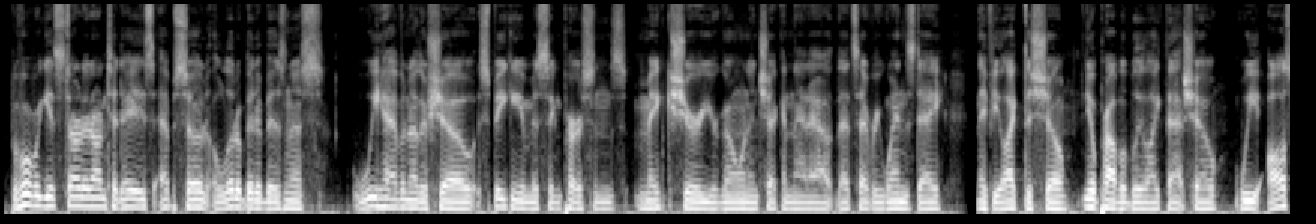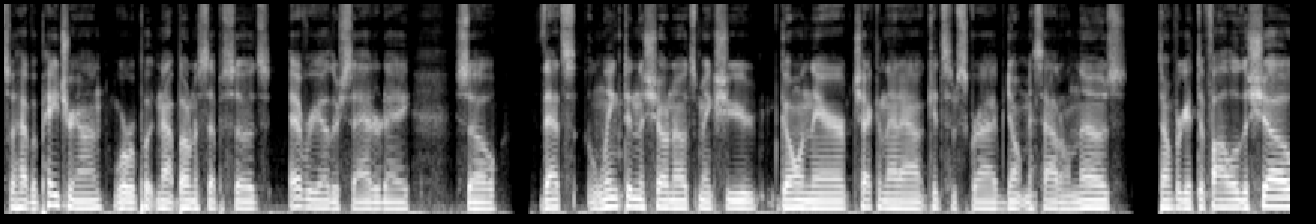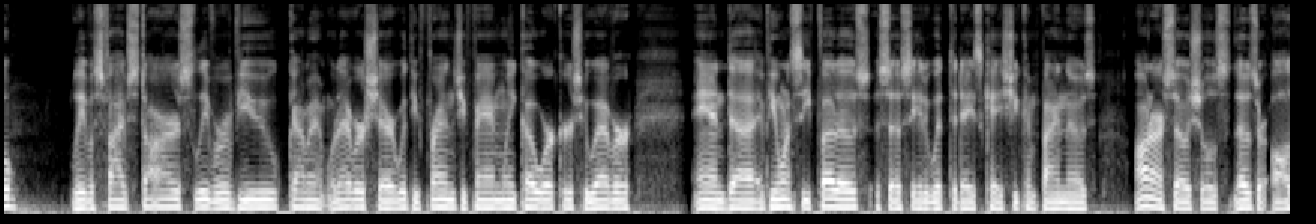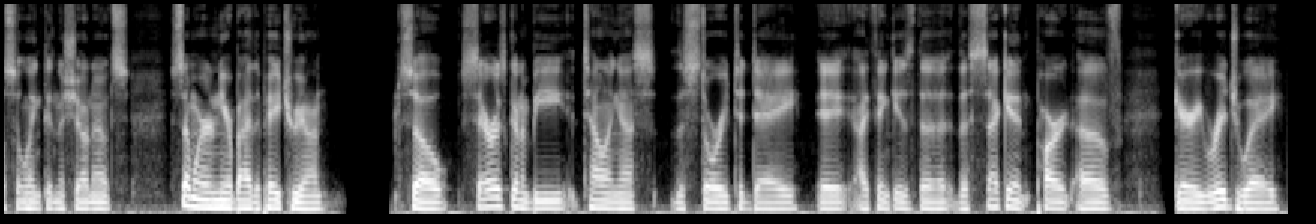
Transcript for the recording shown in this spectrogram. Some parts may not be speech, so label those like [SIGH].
Before we get started on today's episode, a little bit of business. We have another show, Speaking of Missing Persons. Make sure you're going and checking that out. That's every Wednesday. If you like this show, you'll probably like that show. We also have a Patreon where we're putting out bonus episodes every other Saturday. So that's linked in the show notes. Make sure you're going there, checking that out, get subscribed. Don't miss out on those. Don't forget to follow the show. Leave us five stars, leave a review, comment, whatever. Share it with your friends, your family, coworkers, whoever. And uh, if you want to see photos associated with today's case, you can find those on our socials. Those are also linked in the show notes somewhere nearby the Patreon. So Sara's going to be telling us the story today. It, I think is the the second part of Gary Ridgway.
